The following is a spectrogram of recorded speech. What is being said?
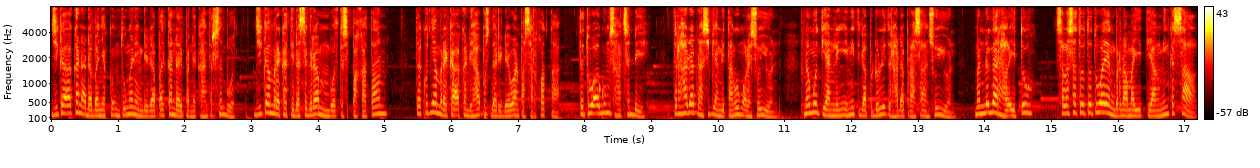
jika akan ada banyak keuntungan yang didapatkan dari pernikahan tersebut. Jika mereka tidak segera membuat kesepakatan, takutnya mereka akan dihapus dari Dewan Pasar Kota. Tetua agung sangat sedih terhadap nasib yang ditanggung oleh Suyun namun Tianling ini tidak peduli terhadap perasaan Suyun. Mendengar hal itu, salah satu tetua yang bernama Yi Tiangming kesal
